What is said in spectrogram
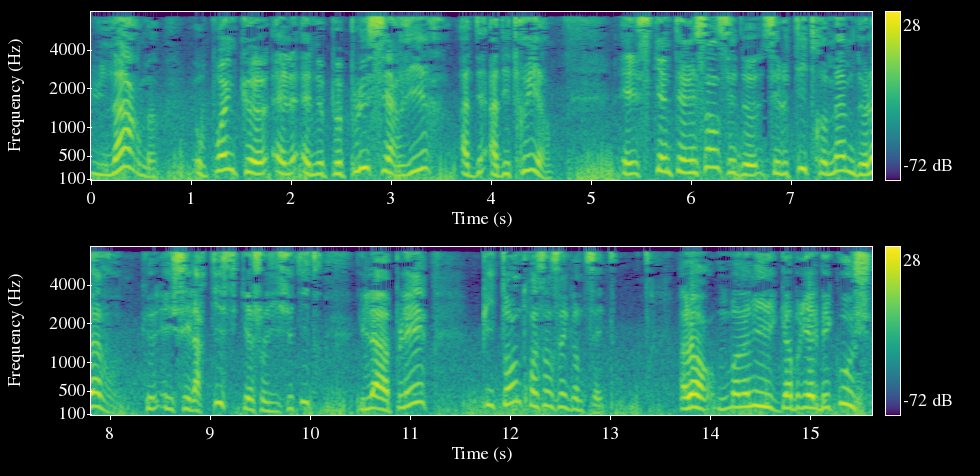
une arme au point qu'elle elle ne peut plus servir à, détruire. Et ce qui est intéressant, c'est le titre même de l'œuvre, et c'est l'artiste qui a choisi ce titre. Il l'a appelé Python 357. Alors, mon ami Gabriel Bécouche,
